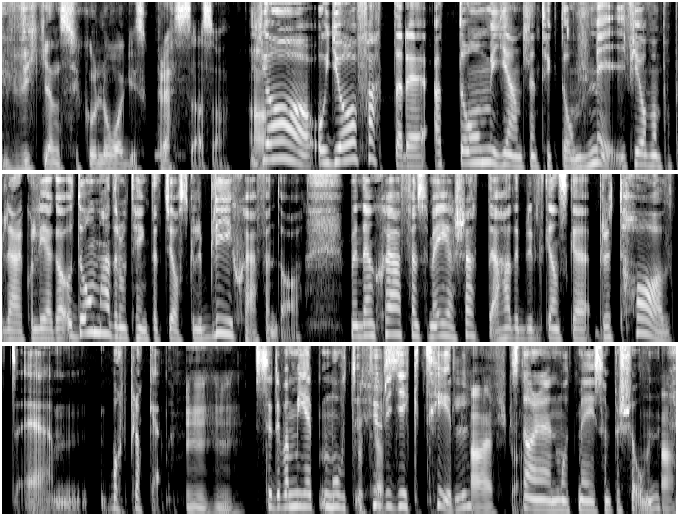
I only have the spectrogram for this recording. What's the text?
Vilken psykologisk press alltså. Ja. och jag fattade att de egentligen tyckte om mig, för jag var en populär kollega. Och de hade nog tänkt att jag skulle bli chef en dag. Men den chefen som jag ersatte hade blivit ganska brutalt eh, bortplockad. Mhm. Så det var mer mot hur Protest. det gick till, Ja, snarare än mot mig som person. Ja.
